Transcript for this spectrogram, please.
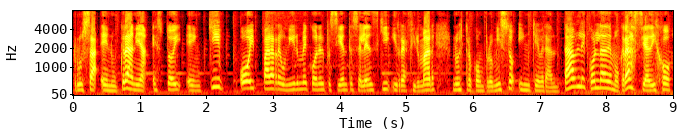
rusa en Ucrania. Estoy en Kiev hoy para reunirme con el presidente Zelensky y reafirmar nuestro compromiso inquebrantable con la democracia, dijo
